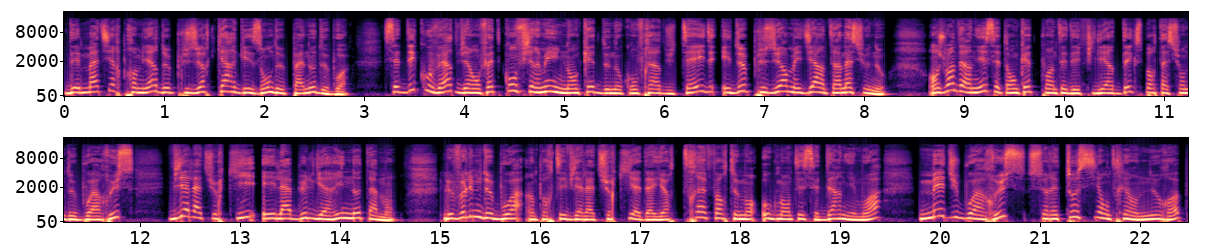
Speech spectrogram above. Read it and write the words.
des matières premières de plusieurs cargaisons de panneaux de bois. Cette découverte vient en fait confirmer une enquête de nos confrères du TAID et de plusieurs médias internationaux. En juin dernier, cette enquête pointait des filières d'exportation de bois russe via la Turquie et la Bulgarie notamment. Le volume de bois importé via la Turquie a d'ailleurs très fortement augmenté ces derniers mois, mais du bois russe serait aussi entré en Europe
